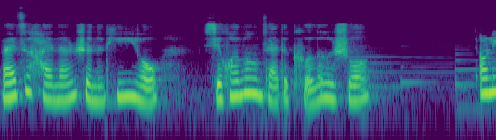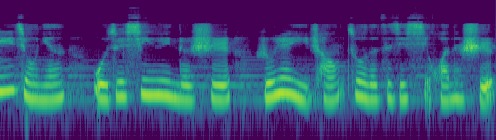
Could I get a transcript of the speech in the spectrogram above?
来自海南省的听友喜欢旺仔的可乐说：“二零一九年，我最幸运的是如愿以偿做了自己喜欢的事，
